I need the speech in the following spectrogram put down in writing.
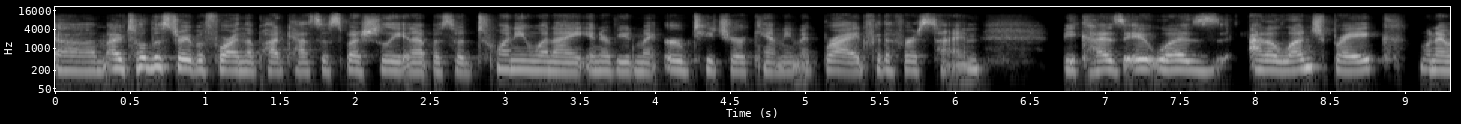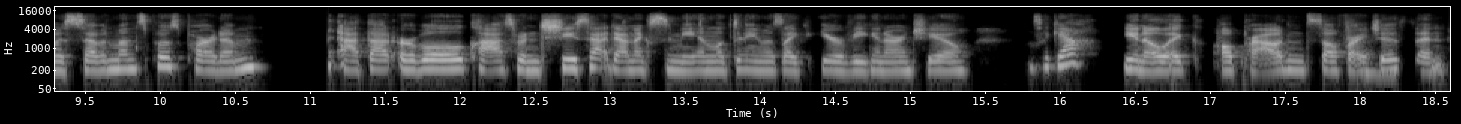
um, I've told the story before on the podcast, especially in episode 20 when I interviewed my herb teacher, Kami McBride, for the first time, because it was at a lunch break when I was seven months postpartum at that herbal class when she sat down next to me and looked at me and was like, You're vegan, aren't you? I was like, Yeah, you know, like all proud and self righteous. And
